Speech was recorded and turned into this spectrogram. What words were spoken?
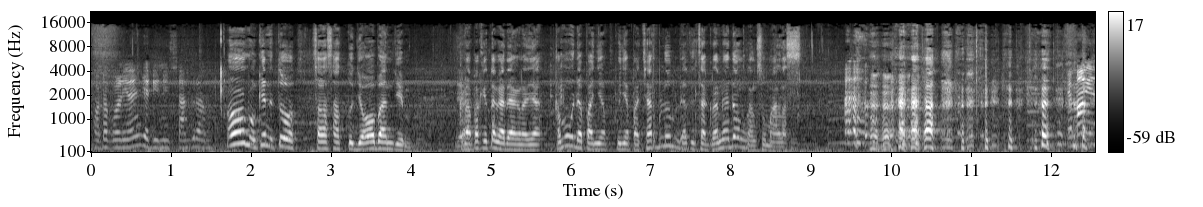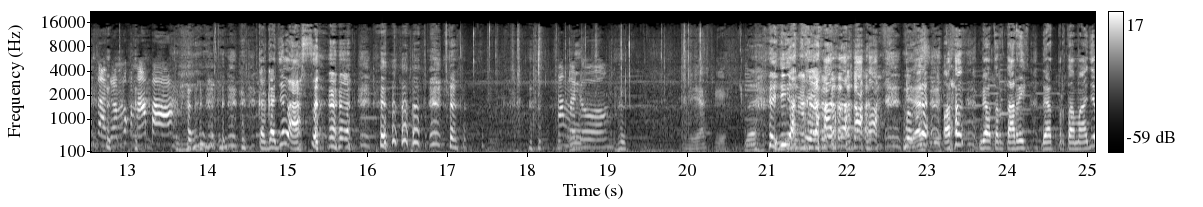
portofolionya jadi di Instagram Oh mungkin itu salah satu jawaban Jim. Ya. Kenapa kita nggak ada yang nanya? Kamu udah punya punya pacar belum? Lihat Instagramnya dong, langsung males. emang Instagram lo kenapa Kagak jelas. sama dong Iya sih. Iya sih. orang nggak tertarik lihat pertama aja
